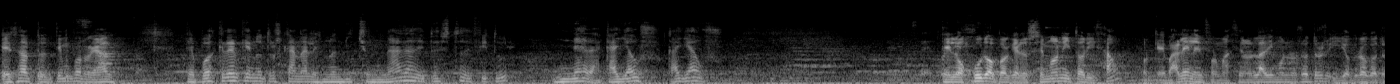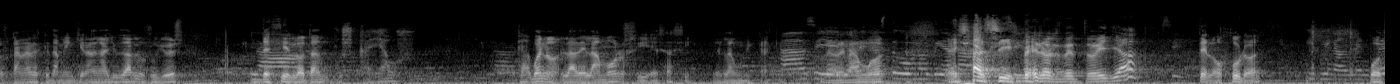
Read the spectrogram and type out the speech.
exacto, en tiempo real. ¿Te puedes creer que en otros canales no han dicho nada de todo esto de Fitur? Nada, callaos, callaos. Te lo juro, porque los he monitorizado, porque vale, la información os la dimos nosotros y yo creo que otros canales que también quieran ayudar, lo suyo es Claro. decirlo tan, pues callaos. Bueno, la del amor sí, es así, es la única. que- Ah, sí, la del amor estuvo unos días es así, sí. pero excepto ella, Sí. te lo juro, ¿eh? Y finalmente Pues,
